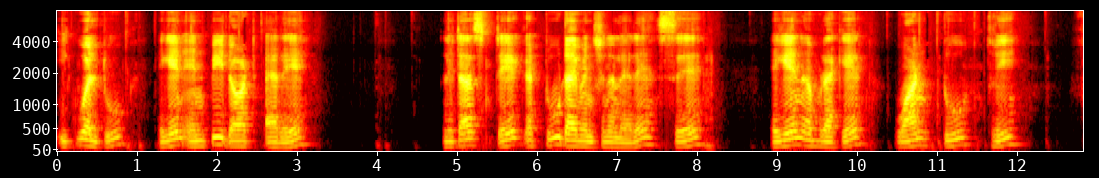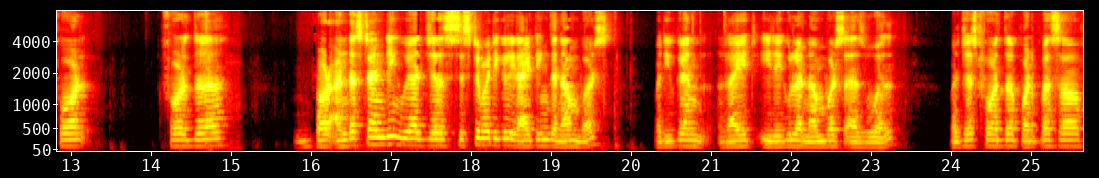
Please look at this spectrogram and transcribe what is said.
equal to, again np dot array. Let us take a two-dimensional array, say, again a bracket, 1, 2, 3, for, for the, for understanding, we are just systematically writing the numbers but you can write irregular numbers as well. But just for the purpose of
